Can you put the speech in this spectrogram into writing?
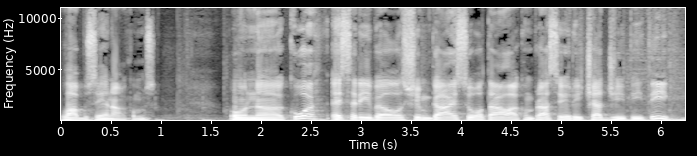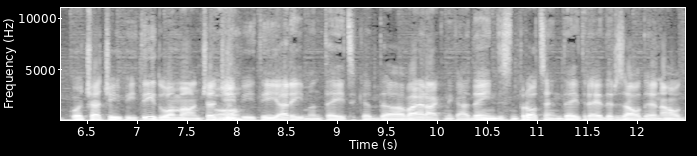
labus ienākumus. Un, uh, ko es arī vēl šim gāju soli tālāk un prasīju arī ChatGPT, ko ChatGPT domā. ChatGPT arī man teica, ka uh, vairāk nekā 90% day trader zaudē naudu.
